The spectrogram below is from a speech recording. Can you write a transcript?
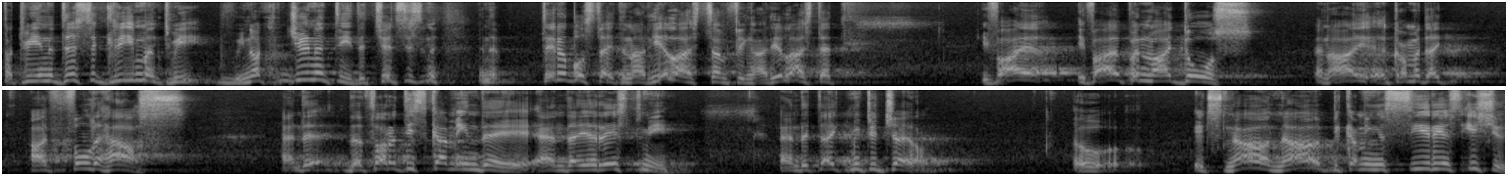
but we're in a disagreement. We, we're not in unity. The church is in a, in a terrible state. And I realized something. I realized that if I, if I open my doors and I accommodate, I fill the house, and the, the authorities come in there and they arrest me and they take me to jail. Oh, it's now, now becoming a serious issue.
